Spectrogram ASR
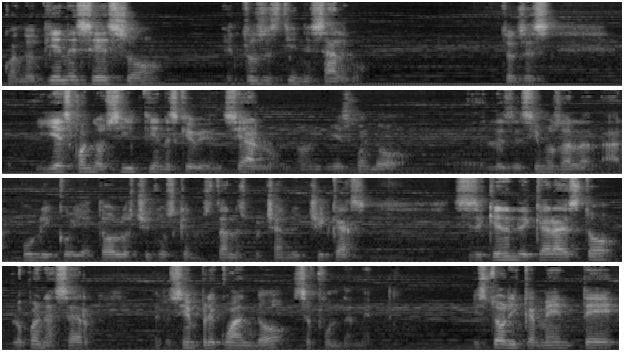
Cuando tienes eso, entonces tienes algo. Entonces, y es cuando sí tienes que evidenciarlo, ¿no? Y es cuando eh, les decimos al, público y a todos los chicos que nos están escuchando y chicas, si se quieren dedicar a esto, lo pueden hacer, pero siempre y cuando se fundamente. Históricamente,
